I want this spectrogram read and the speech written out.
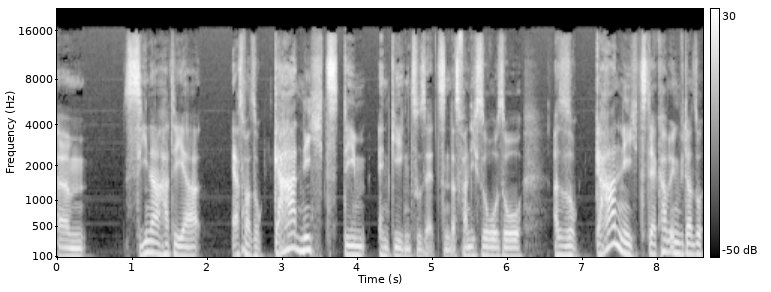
ähm, Cena hatte ja erstmal so gar nichts dem entgegenzusetzen. Das fand ich so, so, also so gar nichts. Der kam irgendwie dann so,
